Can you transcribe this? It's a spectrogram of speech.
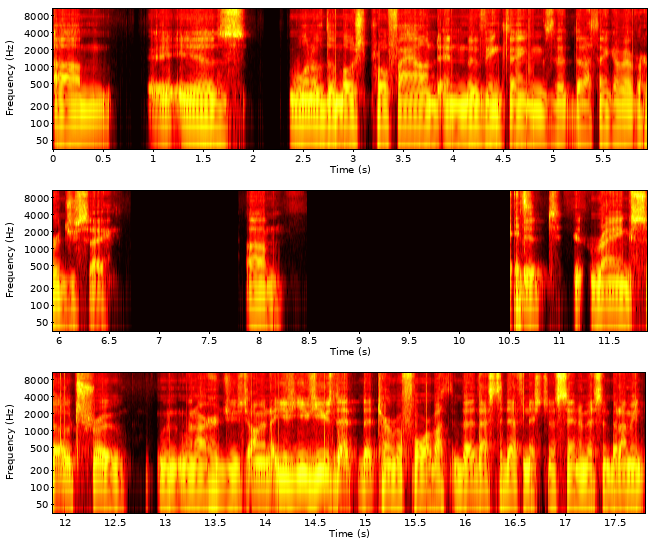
um is one of the most profound and moving things that, that I think I've ever heard you say. Um, it it rang so true when, when I heard you. I mean, you've, you've used that, that term before about the, that's the definition of cynicism. But I mean,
